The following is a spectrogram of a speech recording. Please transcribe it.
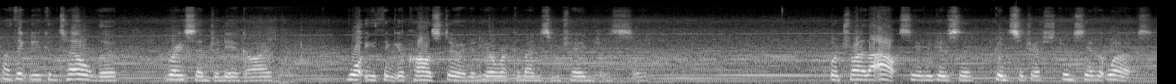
I think you can tell the race engineer guy what you think your car's doing and he'll recommend some changes. So we'll try that out, see if he gives a good suggestion, see if it works.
